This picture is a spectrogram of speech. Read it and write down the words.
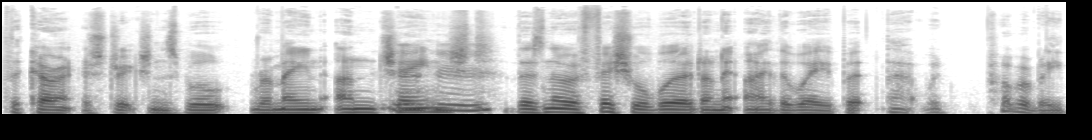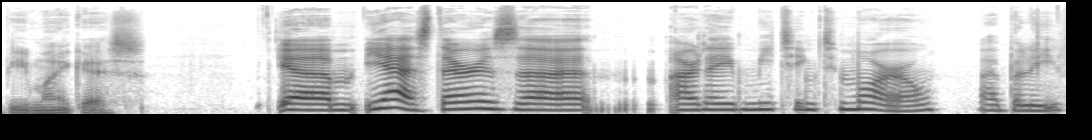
the current restrictions will remain unchanged. There's no official word on it either way, but that would probably be my guess. Um, yes, there is. A, are they meeting tomorrow? I believe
